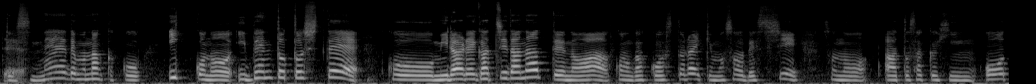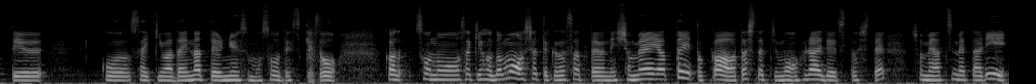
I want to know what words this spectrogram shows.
て。ですね。でもなんかこう一個のイベントとしてこう見られがちだなっていうのはこの学校ストライキもそうですしそのアート作品をっていうこう最近話題になってるニュースもそうですけどがその先ほどもおっしゃってくださったように署名やったりとか私たちもフライデーズとして署名集めたり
